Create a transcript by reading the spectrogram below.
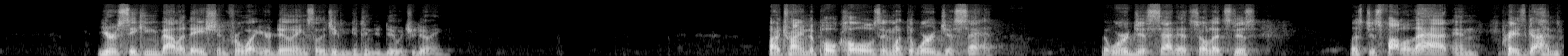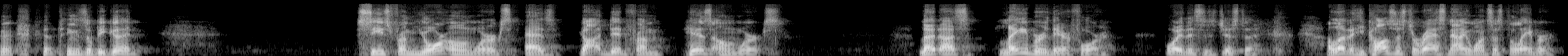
You're seeking validation for what you're doing so that you can continue to do what you're doing. By trying to poke holes in what the word just said. The word just said it, so let's just let's just follow that and praise God, things will be good. Cease from your own works as God did from his own works. Let us labor, therefore. Boy, this is just a, I love it. He calls us to rest. Now he wants us to labor.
